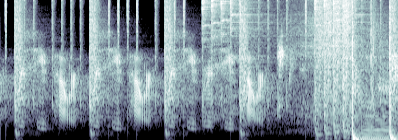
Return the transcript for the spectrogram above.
power, receive power, receive power, receive, receive power. Excellent.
